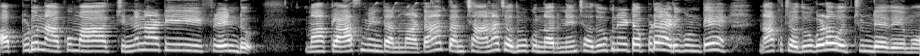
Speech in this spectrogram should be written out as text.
అప్పుడు నాకు మా చిన్ననాటి ఫ్రెండ్ మా క్లాస్మేట్ అనమాట తను చాలా చదువుకున్నారు. నేను చదువుకునేటప్పుడే అడుగుంటే నాకు చదువు కూడా వచ్చుండేదేమో.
